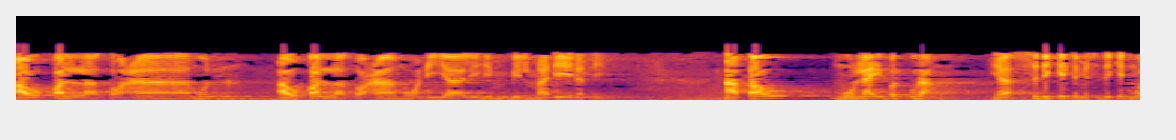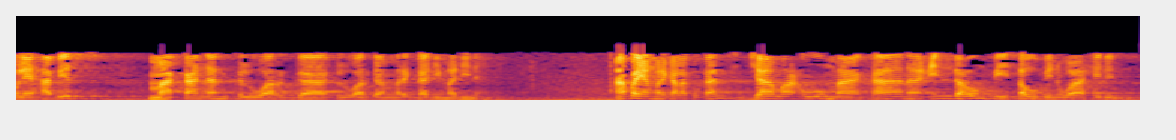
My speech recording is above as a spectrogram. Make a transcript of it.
Au ta'amun au ta'amu iyalihim bil madinati. Atau mulai berkurang ya sedikit demi sedikit mulai habis makanan keluarga-keluarga mereka di Madinah apa yang mereka lakukan? Jama'u makana indahum fi saubin wahidin.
